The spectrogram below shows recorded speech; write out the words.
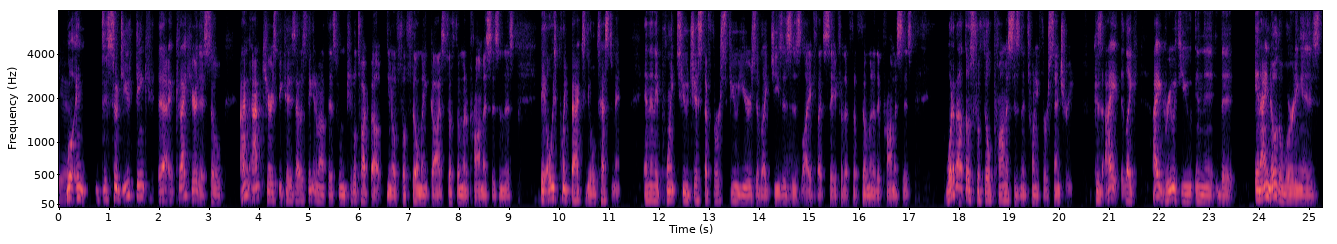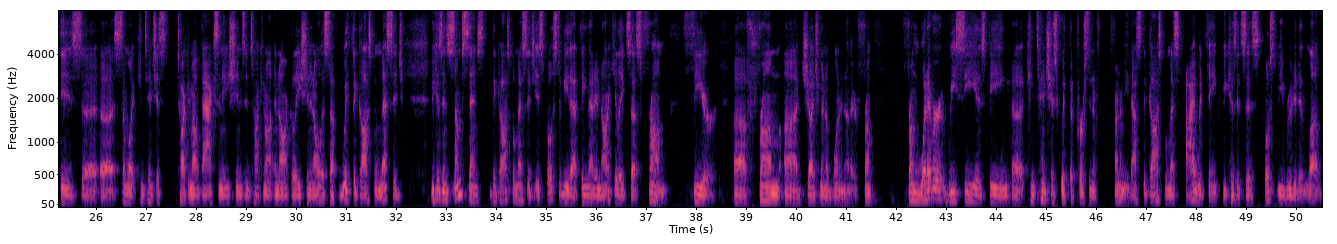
Yeah. Well, and so do you think? Uh, could I hear this? So I'm I'm curious because I was thinking about this when people talk about you know fulfillment, God's fulfillment of promises, and this they always point back to the Old Testament, and then they point to just the first few years of like Jesus's life, let's say, for the fulfillment of the promises. What about those fulfilled promises in the 21st century? Because I like I agree with you in the the and I know the wording is is uh, uh, somewhat contentious, talking about vaccinations and talking about inoculation and all this stuff with the gospel message because in some sense the gospel message is supposed to be that thing that inoculates us from fear uh, from uh, judgment of one another from from whatever we see as being uh, contentious with the person in front of me. That's the gospel message i would think because it's uh, supposed to be rooted in love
